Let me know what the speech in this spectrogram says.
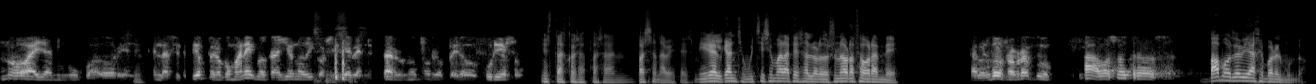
no haya ningún jugador en, sí. en, la selección, pero como anécdota yo no digo si deben estar o no, pero, pero curioso. Estas cosas pasan, pasan a veces. Miguel Gancho, muchísimas gracias a los dos. Un abrazo grande. A los dos, un abrazo. A vosotros. Vamos de viaje por el mundo.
